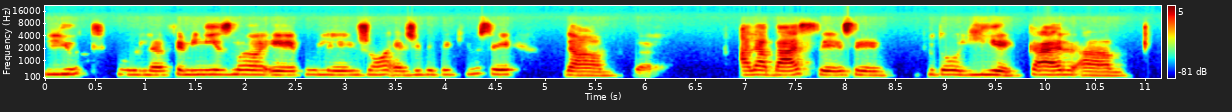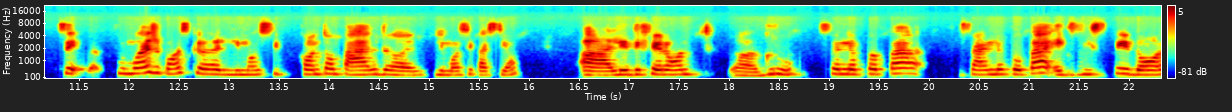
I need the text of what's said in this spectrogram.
luttes pour le féminisme et pour les gens LGBTQ, c'est euh, à la base, c'est plutôt lié. Car pour moi, je pense que quand on parle de l'émancipation, les différents groupes, ça ne peut pas ça ne peut pas exister dans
